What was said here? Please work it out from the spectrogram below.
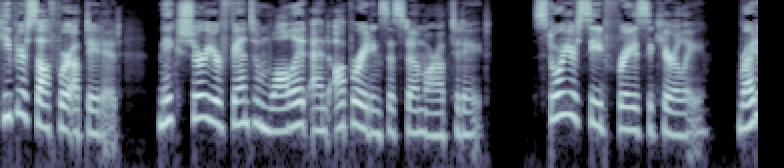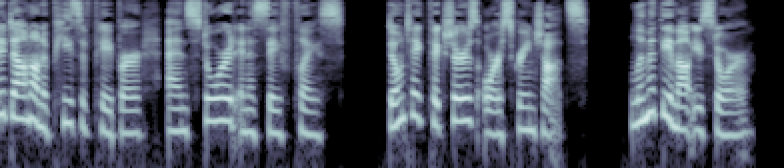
Keep your software updated. Make sure your Phantom wallet and operating system are up to date. Store your seed phrase securely. Write it down on a piece of paper and store it in a safe place. Don't take pictures or screenshots. Limit the amount you store.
